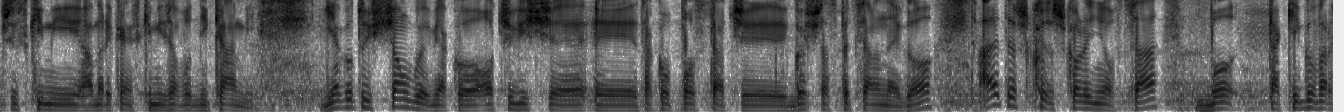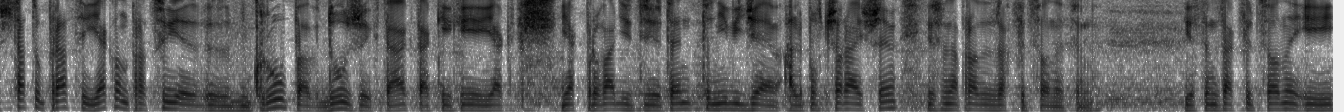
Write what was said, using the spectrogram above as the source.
wszystkimi amerykańskimi zawodnikami. Ja go tu ściągłem jako oczywiście taką postać gościa specjalnego, ale też szko- szkoleniowca, bo takiego warsztatu pracy, jak on pracuje w grupach dużych, tak, takich jak, jak prowadzić ten, to nie widziałem, ale po wczorajszym jestem naprawdę zachwycony tym. Jestem zachwycony i,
